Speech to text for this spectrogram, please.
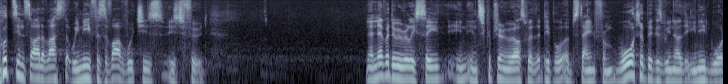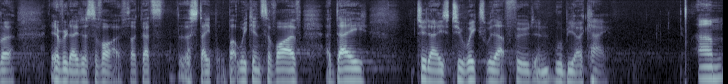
puts inside of us that we need for survival, which is, is food. Now, never do we really see in, in scripture anywhere else where that people abstain from water because we know that you need water every day to survive. Like that's a staple. But we can survive a day, two days, two weeks without food and we'll be okay. Um,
